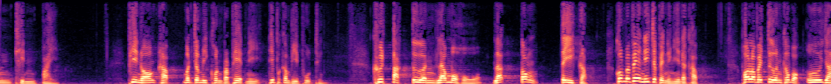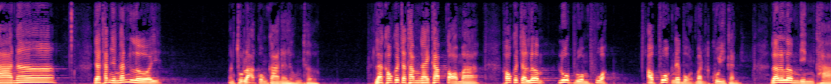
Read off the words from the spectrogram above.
นทินไป พี่น้องครับมันจะมีคนประเภทนี้ที่พระคัมภีร์พูดถึง คือตักเตือนแล้วโมโหและต้องตีกลับ คนประเภทนี้จะเป็นอย่างนี้นะครับ พอเราไปเตือนเขาบอก เอออย่านะ อย่าทำอย่างนั้นเลย มันทุระกงการอะไรของเธอ และเขาก็จะทำไงครับต่อมา เขาก็จะเริ่มรวบรวมพวก เอาพวกในโบสถ์มันคุยกัน แล้วก็เริ่มนินทา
